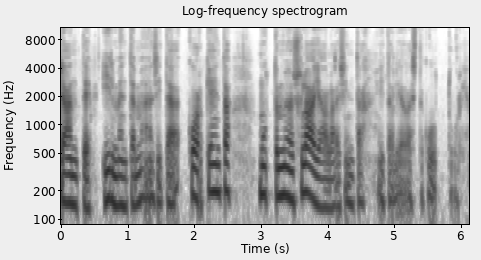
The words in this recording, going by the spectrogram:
Dante ilmentämään sitä korkeinta, mutta myös laaja-alaisinta italialaista kulttuuria.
